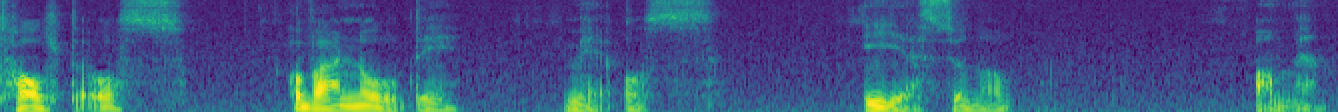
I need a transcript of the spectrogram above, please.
tal til oss, og vær nådig med oss. I Jesu navn. Amen.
